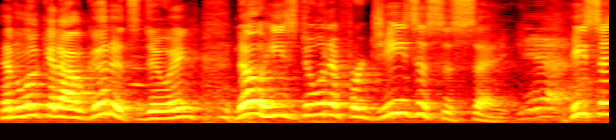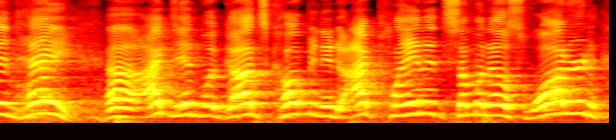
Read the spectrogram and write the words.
and look at how good it's doing. No, he's doing it for Jesus' sake. Yeah. He said, Hey, uh, I did what God's called me to do. I planted, someone else watered,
